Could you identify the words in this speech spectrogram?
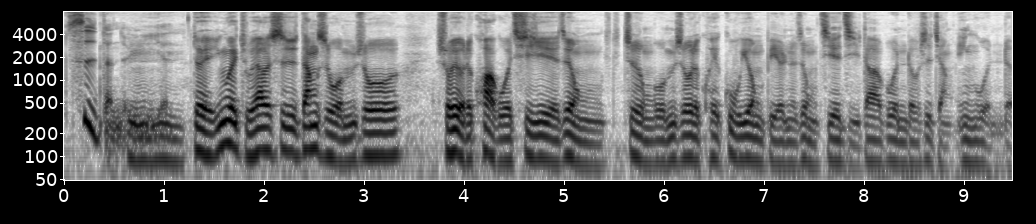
次等的语言、嗯。对，因为主要是当时我们说所有的跨国企业这种这种我们说的可以雇佣别人的这种阶级，大部分都是讲英文的。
